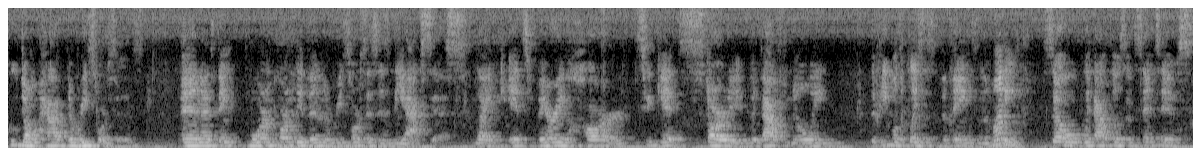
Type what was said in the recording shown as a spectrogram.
who don't have the resources. And I think more importantly than the resources is the access. Like, it's very hard to get started without knowing the people, the places, the things, and the money. So without those incentives,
